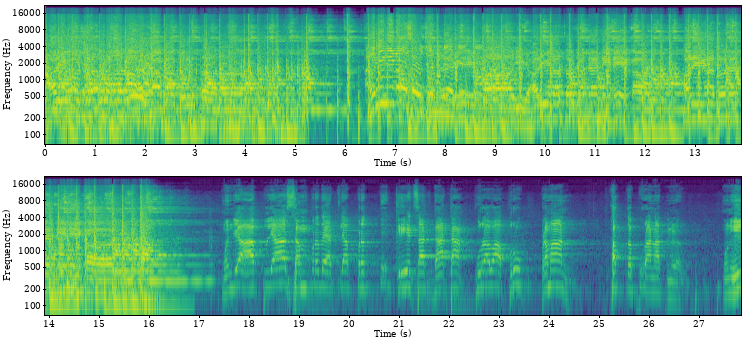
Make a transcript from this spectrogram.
हरिवंश पुराण हरिनाम त्यातल्या प्रत्येक क्रियेचा दाता पुरावा प्रूफ प्रमाण फक्त पुराणात मिळल. म्हणून ही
